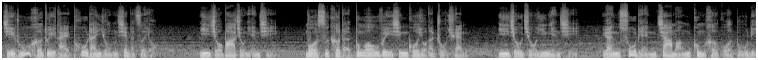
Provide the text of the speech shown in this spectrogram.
即如何对待突然涌现的自由。一九八九年起，莫斯科的东欧卫星国有了主权。一九九一年起。原苏联加盟共和国独立，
